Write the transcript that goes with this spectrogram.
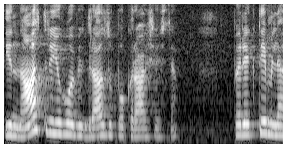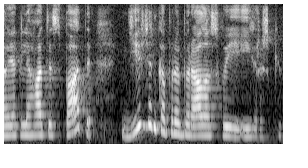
і настрій його відразу покращився. Перед тим, як лягати спати, дівчинка прибирала свої іграшки,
